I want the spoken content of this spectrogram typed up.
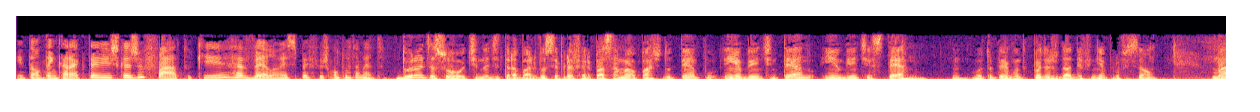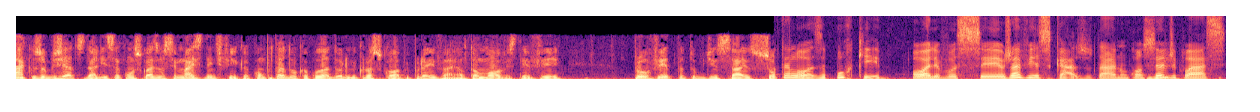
então, tem características de fato que revelam esse perfil de comportamento. Durante a sua rotina de trabalho, você prefere passar a maior parte do tempo em ambiente interno em ambiente externo? Hum, outra pergunta que pode ajudar a definir a profissão. Marque os objetos da lista com os quais você mais se identifica: computador, calculadora, microscópio, por aí vai. Automóveis, TV, proveta, tubo de ensaio, som. Telosa, por quê? Olha, você, eu já vi esse caso, tá? Num conselho hum. de classe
